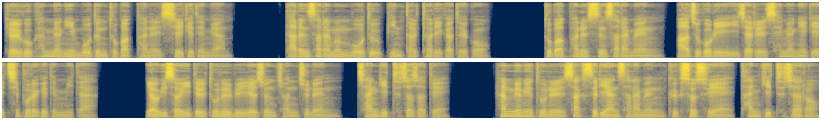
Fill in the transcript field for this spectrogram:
결국 한 명이 모든 도박판을 쓸게 되면 다른 사람은 모두 빈털터리가 되고 도박판을 쓴 사람은 아주고리의 이자를 3명에게 지불하게 됩니다. 여기서 이들 돈을 빌려준 전주는 장기 투자자돼 한 명의 돈을 싹쓸이한 사람은 극소수의 단기 투자로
